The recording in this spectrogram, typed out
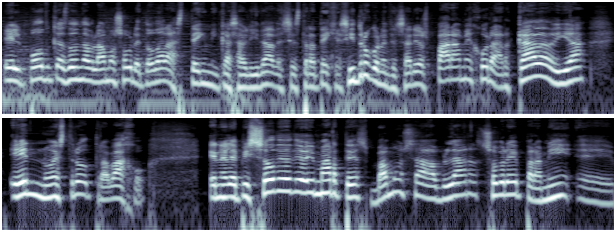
el podcast donde hablamos sobre todas las técnicas, habilidades, estrategias y trucos necesarios para mejorar cada día en nuestro trabajo. En el episodio de hoy martes vamos a hablar sobre, para mí, eh,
